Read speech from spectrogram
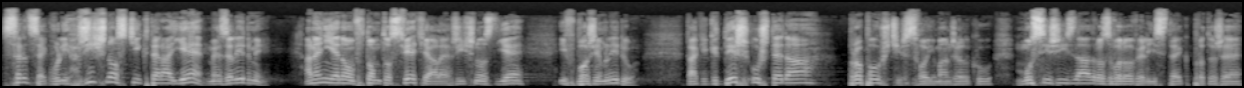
srdce, kvůli hříšnosti, která je mezi lidmi, a není jenom v tomto světě, ale hříšnost je i v božím lidu, tak když už teda propouštíš svoji manželku, musíš jí zdát rozvodový lístek, protože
